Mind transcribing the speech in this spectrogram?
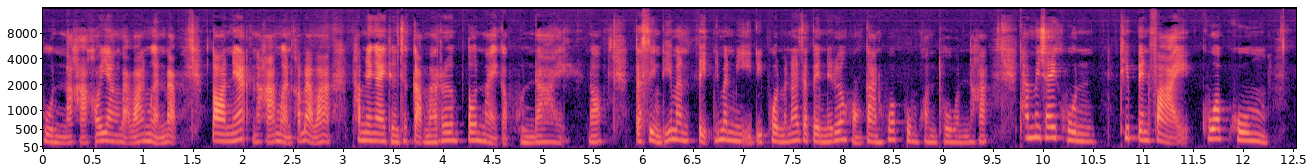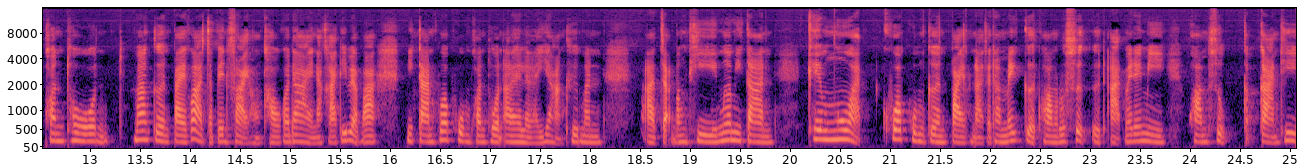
คุณนะคะเขายังแบบว่าเหมือนแบบตอนเนี้ยนะคะ เหมือนเขาแบบว่าทำยังไงถึงจะกลับมาเริ่มต้นใหม่กับคุณได้เนาะแต่สิ่งที่มันติดที่มันมีอิทธิพลมันน่าจะเป็นในเรื่องของการควบคุมคอนโทรลนะคะ ถ้าไม่ใช่คุณที่เป็นฝ่ายควบคุมคอนโทรลมากเกินไปก็อาจจะเป็นฝ่ายของเขาก็ได้นะคะ ที่แบบว่ามีการควบคุมคอนโทรลอะไรหลาย ๆ อย่าง คือมันอาจจะบางทีเมื่อมีการเข้มงวดควบคุมเกินไปมันอาจจะทำให้เกิดความรู้สึกอึดอัดไม่ได้มีความสุขกับการที่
